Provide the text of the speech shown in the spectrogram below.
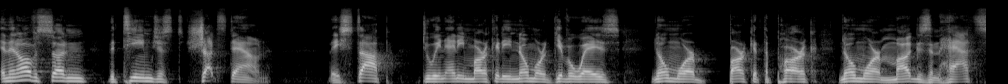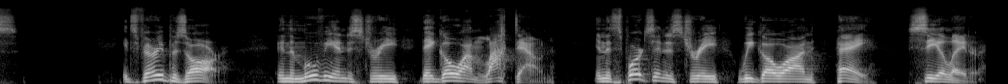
And then all of a sudden, the team just shuts down. They stop doing any marketing, no more giveaways, no more bark at the park, no more mugs and hats. It's very bizarre. In the movie industry, they go on lockdown. In the sports industry, we go on, hey, see you later.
